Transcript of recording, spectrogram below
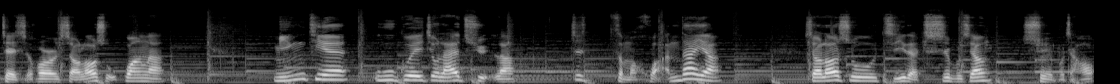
这时候小老鼠慌了，明天乌龟就来取了，这怎么还它呀？小老鼠急得吃不香，睡不着，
